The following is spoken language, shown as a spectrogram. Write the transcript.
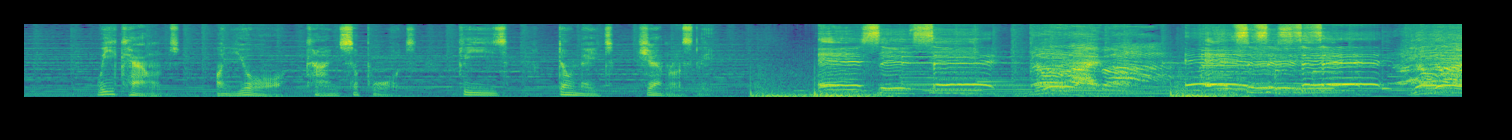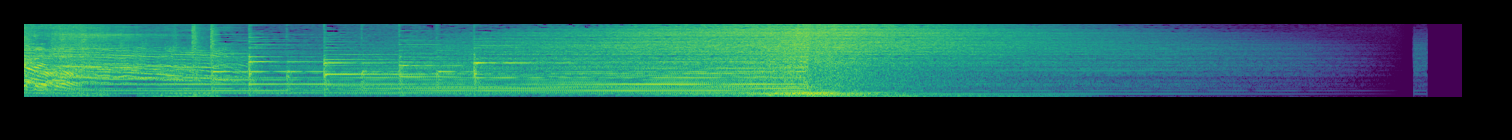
We count on your kind support. Please donate generously. ACC, no rival. ACC.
